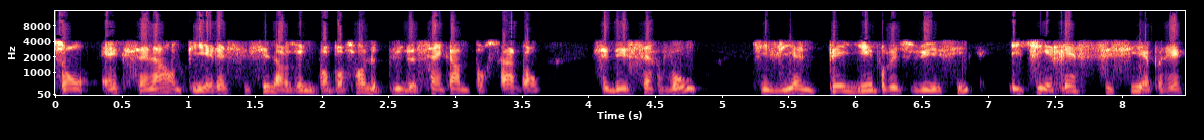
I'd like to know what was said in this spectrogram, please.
sont excellentes. Puis il reste ici dans une proportion de plus de 50% Donc, c'est des cerveaux qui viennent payer pour étudier ici et qui restent ici après.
